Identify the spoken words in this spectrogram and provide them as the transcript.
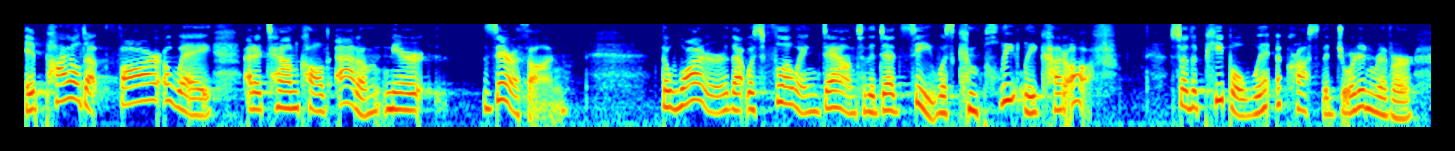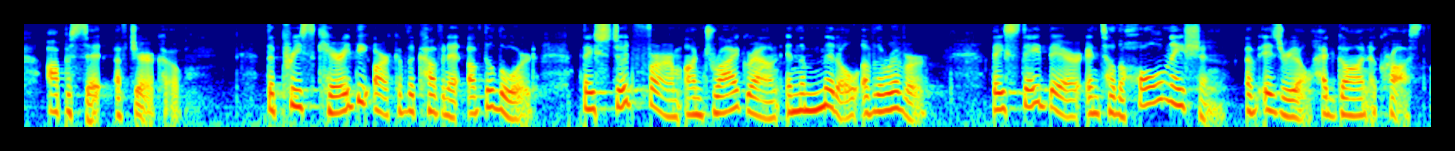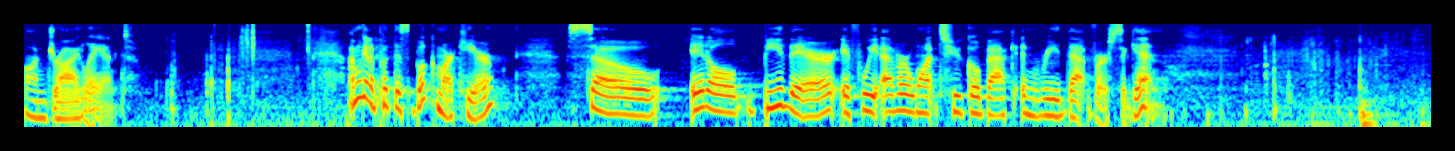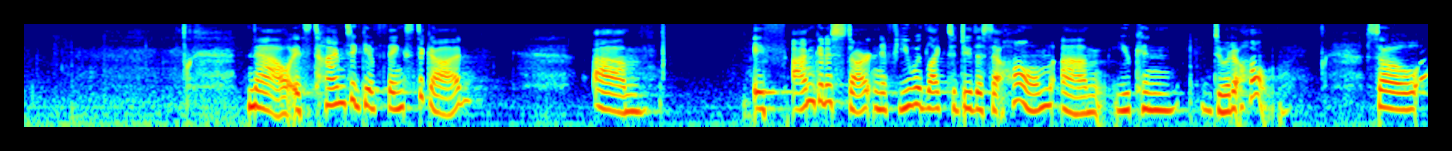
It piled up far away at a town called Adam near Zarethan. The water that was flowing down to the Dead Sea was completely cut off. So the people went across the Jordan River opposite of Jericho. The priests carried the Ark of the Covenant of the Lord. They stood firm on dry ground in the middle of the river. They stayed there until the whole nation of Israel had gone across on dry land. I'm going to put this bookmark here so it'll be there if we ever want to go back and read that verse again. Now it's time to give thanks to God. Um, if I'm going to start, and if you would like to do this at home, um, you can do it at home. So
